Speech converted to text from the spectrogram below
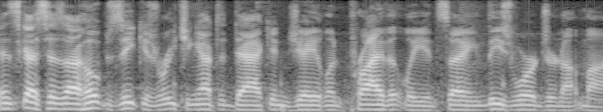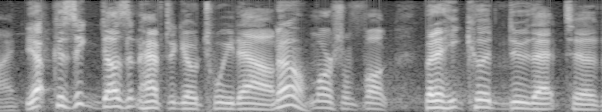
And this guy says, I hope Zeke is reaching out to Dak and Jaylon privately and saying, These words are not mine. Yep. Because Zeke doesn't have to go tweet out No. Marshall Faulk, but he could do that to,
